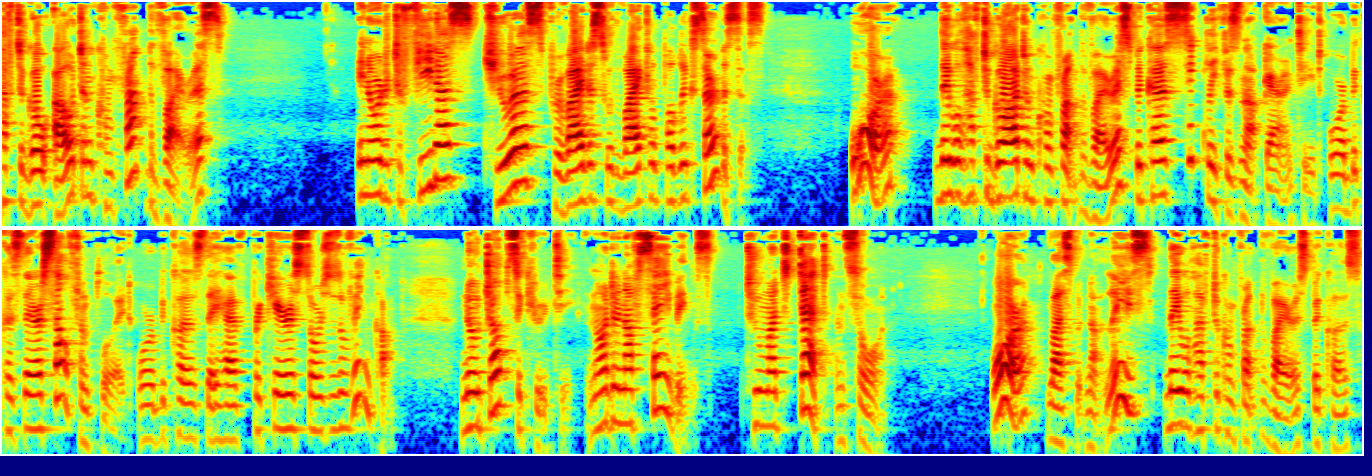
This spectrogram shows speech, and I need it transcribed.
have to go out and confront the virus in order to feed us, cure us, provide us with vital public services. Or they will have to go out and confront the virus because sick leave is not guaranteed, or because they are self employed, or because they have precarious sources of income, no job security, not enough savings, too much debt, and so on. Or, last but not least, they will have to confront the virus because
